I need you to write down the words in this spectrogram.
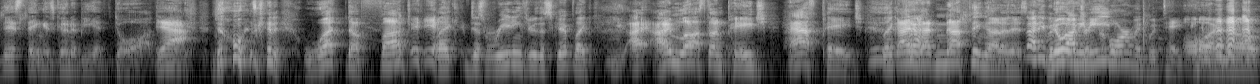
this thing is gonna be a dog. Yeah. No one's gonna. What the fuck? Yeah. Like just reading through the script, like you, I, I'm lost on page half page. Like I got nothing out of this. Not even you know what Roger we need? Corman would take Oh. I know.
